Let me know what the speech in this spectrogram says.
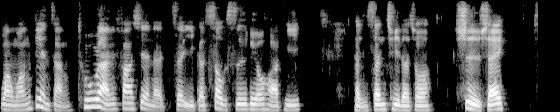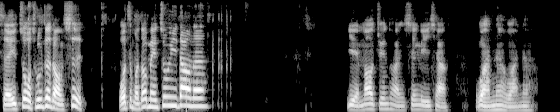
网王店长突然发现了这一个寿司溜滑梯，很生气的说：“是谁？谁做出这种事？我怎么都没注意到呢？”野猫军团心里想：“完了，完了。”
